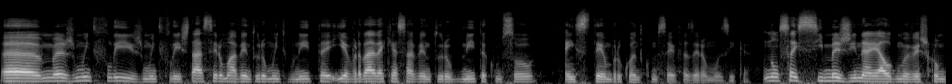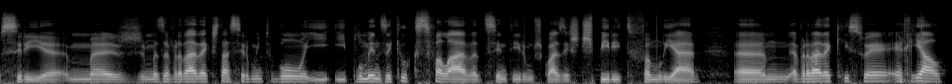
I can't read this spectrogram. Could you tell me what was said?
eh, mas muito feliz, muito feliz. Está a ser uma aventura muito bonita e a verdade é que essa aventura bonita começou em setembro, quando comecei a fazer a música. Não sei se imaginei alguma vez como seria, mas, mas a verdade é que está a ser muito bom e, e pelo menos aquilo que se falava de sentirmos quase este espírito familiar, hum, a verdade é que isso é, é real.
